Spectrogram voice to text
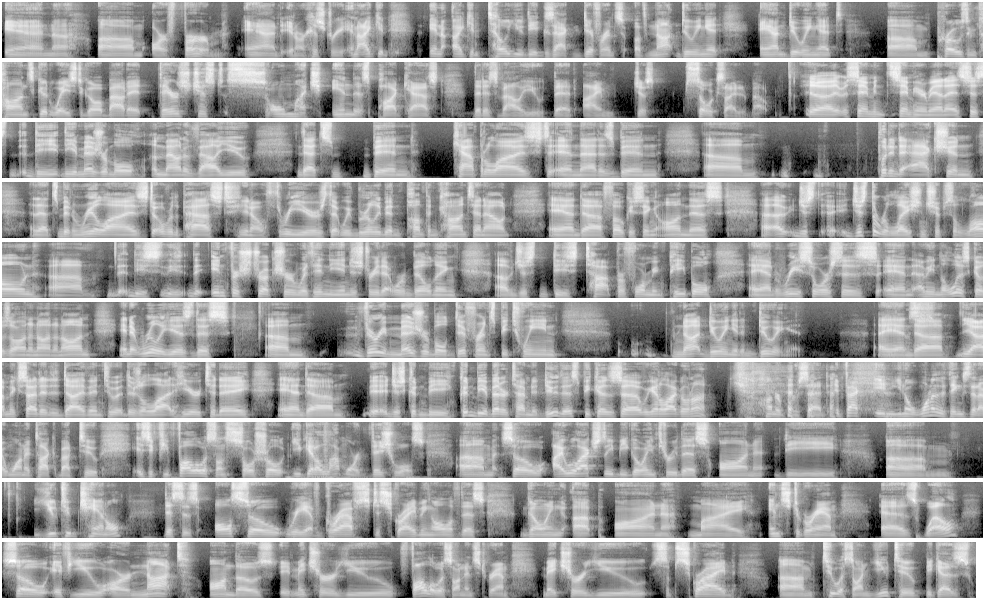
in um, our firm and in our history. And I can, and I can tell you the exact difference of not doing it and doing it um, pros and cons, good ways to go about it. There's just so much in this podcast that is value that I'm just so excited about. Yeah, was same same here, man. It's just the the immeasurable amount of value that's been capitalized and that has been um, put into action that's been realized over the past you know three years that we've really been pumping content out and uh, focusing on this. Uh, uh just just the relationships alone, um, these, these the infrastructure within the industry that we're building of just these top performing people and resources, and I mean the list goes on and on and on. And it really is this um, very measurable difference between not doing it and doing it. And yes. uh, yeah, I'm excited to dive into it. There's a lot here today, and um, it just couldn't be couldn't be a better time to do this because uh, we got a lot going on. Hundred percent. In fact, in you know one of the things that I want to talk about too is if you follow us on social, you get a lot more visuals. Um, so I will actually be going through this on the um, YouTube channel. This is also where you have graphs describing all of this going up on my Instagram as well. So if you are not on those, make sure you follow us on Instagram. Make sure you subscribe um, to us on YouTube because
